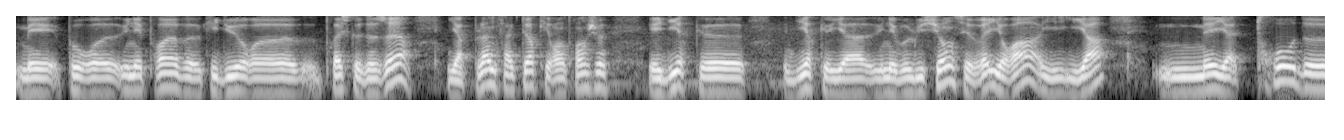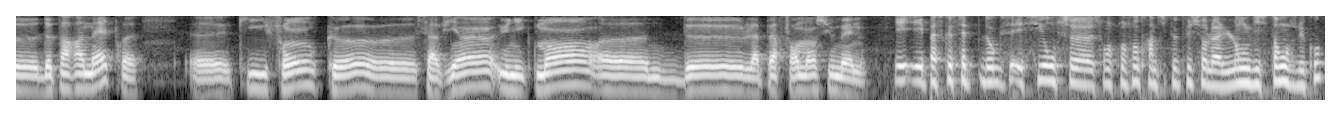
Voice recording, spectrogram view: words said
mais pour euh, une épreuve qui dure euh, presque deux heures, il y a plein de facteurs qui rentrent en jeu. Et dire que dire qu'il y a une évolution, c'est vrai, il y aura, il y a, mais il y a trop de, de paramètres euh, qui font que ça vient uniquement de la performance humaine. Et, parce que donc si on se concentre un petit peu plus sur la longue distance du coup,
